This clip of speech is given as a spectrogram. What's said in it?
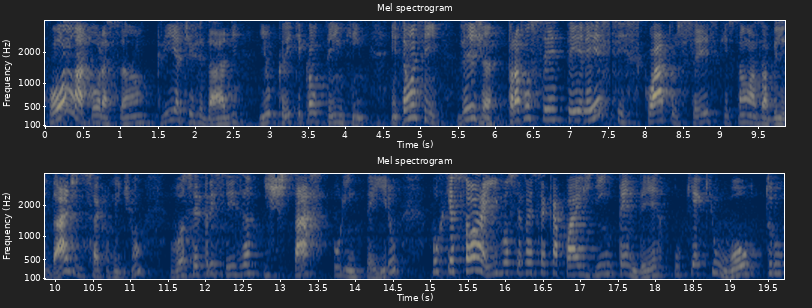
colaboração, criatividade e o critical thinking. Então, assim, veja, para você ter esses quatro Cs, que são as habilidades do século XXI, você precisa estar por inteiro, porque só aí você vai ser capaz de entender o que é que o outro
